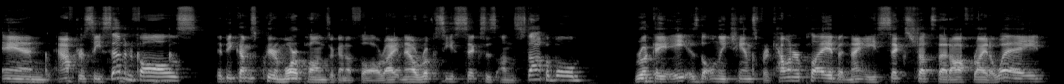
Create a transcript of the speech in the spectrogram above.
And after c7 falls, it becomes clear more pawns are going to fall, right? Now rook c6 is unstoppable. Rook a8 is the only chance for counterplay, but knight a6 shuts that off right away.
